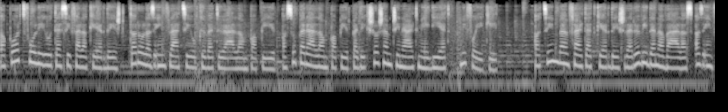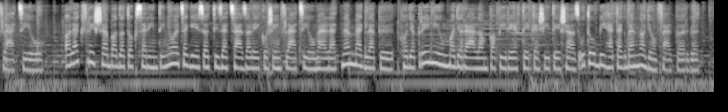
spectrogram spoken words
A portfólió teszi fel a kérdést, tarol az infláció követő állampapír, a szuperállampapír pedig sosem csinált még ilyet, mi folyik itt? A címben feltett kérdésre röviden a válasz, az infláció. A legfrissebb adatok szerinti 8,5%-os infláció mellett nem meglepő, hogy a prémium magyar állampapír értékesítése az utóbbi hetekben nagyon felpörgött.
